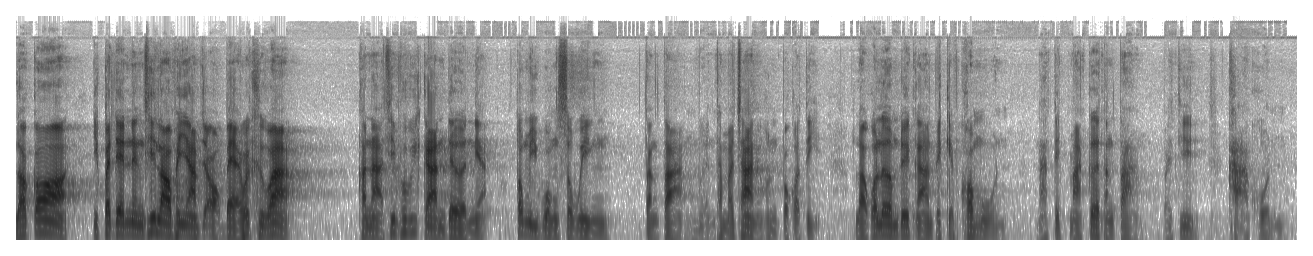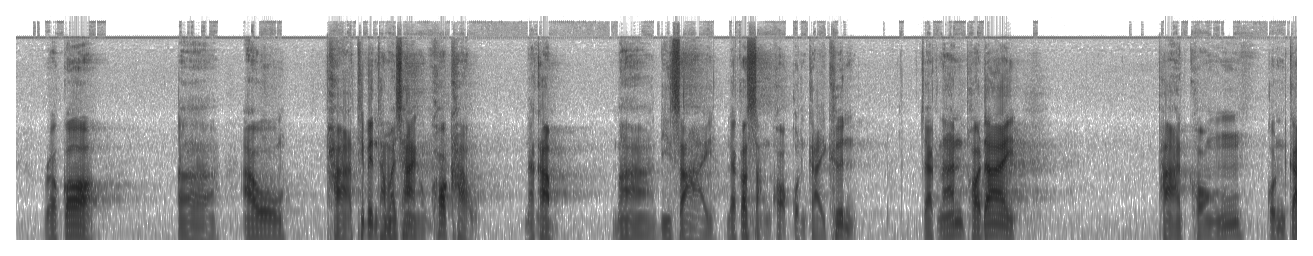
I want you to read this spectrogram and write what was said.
แล้วก็อีกประเด็นหนึ่งที่เราพยายามจะออกแบบก็คือว่า ขณะที่ผู้พิการเดินเนี่ยต้องมีวงสวิงต่างๆ เหมือนธรรมชาติของคนปกติ เราก็เริ่มด้วยการไปเก็บข้อมูลนะติดมาร์กเกอร์ต่างๆ ไปที่ขาคน แล้วก็เอ่อเอาผ่าที่เป็นธรรมชาติของข้อเข่านะครับ มาดีไซน์แล้วก็สังเคราะห์กลไกขึ้น จากนั้นพอได้ผ่าของกลไก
